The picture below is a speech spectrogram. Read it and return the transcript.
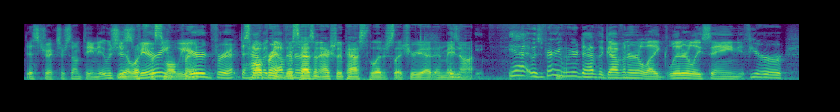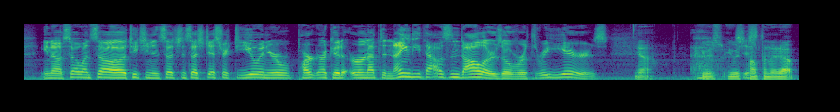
districts or something. It was just the very weird print? for to Small have a print. governor. This hasn't actually passed the legislature yet, and may It's- not. Yeah, it was very weird to have the governor like literally saying if you're you know so and so teaching in such and such district, you and your partner could earn up to ninety thousand dollars over three years. Yeah, he was he was just- pumping it up.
